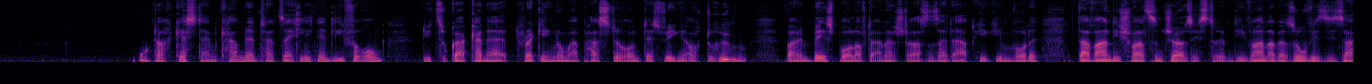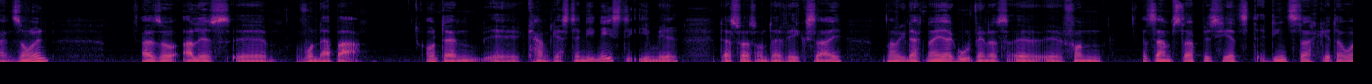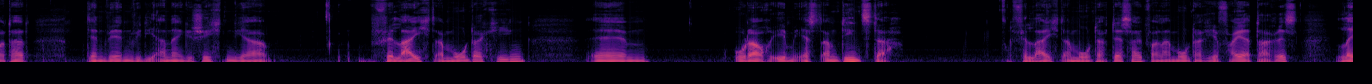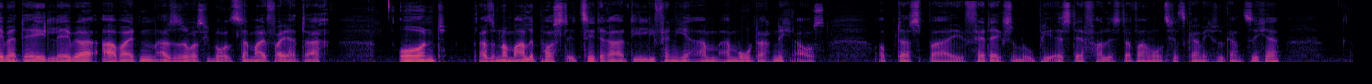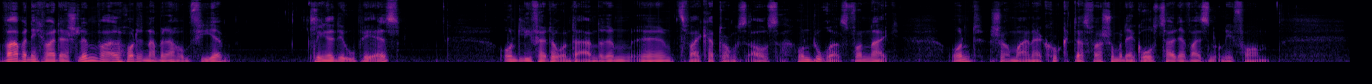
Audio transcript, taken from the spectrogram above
Montag, gestern, kam dann tatsächlich eine Lieferung, die zu gar keiner Tracking-Nummer passte und deswegen auch drüben beim Baseball auf der anderen Straßenseite abgegeben wurde. Da waren die schwarzen Jerseys drin. Die waren aber so, wie sie sein sollen. Also alles äh, wunderbar. Und dann äh, kam gestern die nächste E-Mail, dass was unterwegs sei. Dann habe ich gedacht, naja gut, wenn das äh, äh, von Samstag bis jetzt Dienstag gedauert hat, dann werden wir die anderen Geschichten ja vielleicht am Montag kriegen ähm, oder auch eben erst am Dienstag. Vielleicht am Montag deshalb, weil am Montag hier Feiertag ist. Labor Day, Labor arbeiten, also sowas wie bei uns der Mai-Feiertag. Und also normale Post etc., die liefern hier am, am Montag nicht aus. Ob das bei FedEx und UPS der Fall ist, da waren wir uns jetzt gar nicht so ganz sicher. War aber nicht weiter schlimm, weil heute Nachmittag um vier klingelte UPS und lieferte unter anderem äh, zwei Kartons aus Honduras von Nike. Und schau mal einer guckt, das war schon mal der Großteil der weißen Uniformen.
